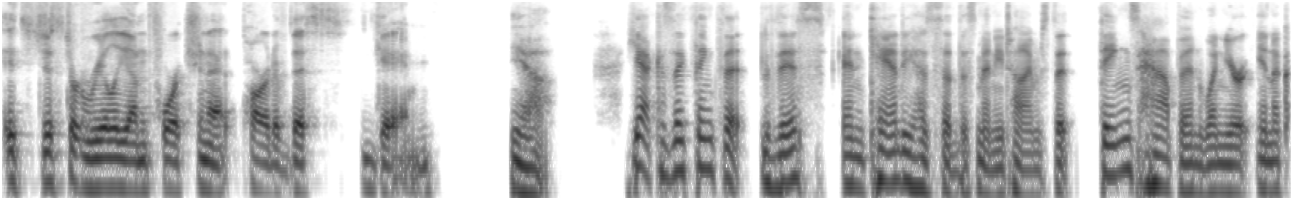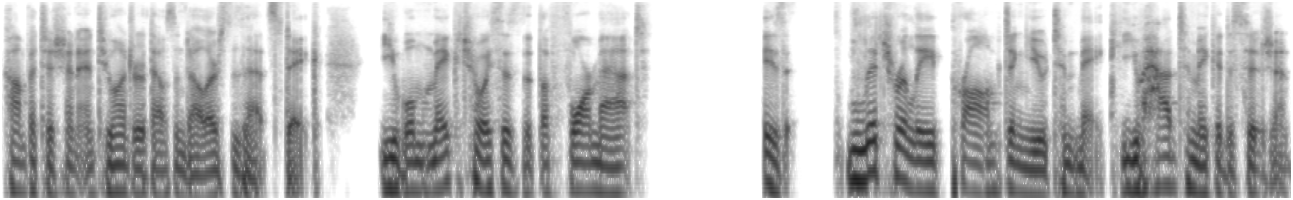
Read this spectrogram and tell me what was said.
it's just a really unfortunate part of this game. Yeah, yeah, because I think that this, and Kandy has said this many times, that things happen when you're in a competition and $200,000 is at stake. You will make choices that the format is literally prompting you to make. You had to make a decision.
